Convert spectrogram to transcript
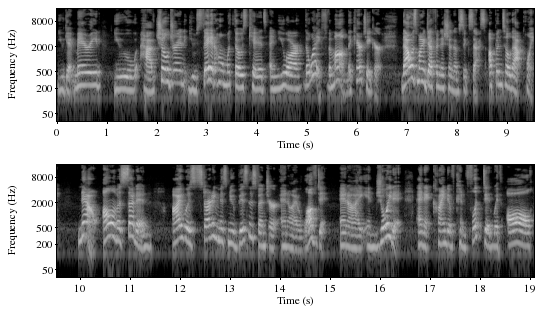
you get married, you have children, you stay at home with those kids, and you are the wife, the mom, the caretaker. That was my definition of success up until that point. Now, all of a sudden, I was starting this new business venture and I loved it and I enjoyed it. And it kind of conflicted with all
